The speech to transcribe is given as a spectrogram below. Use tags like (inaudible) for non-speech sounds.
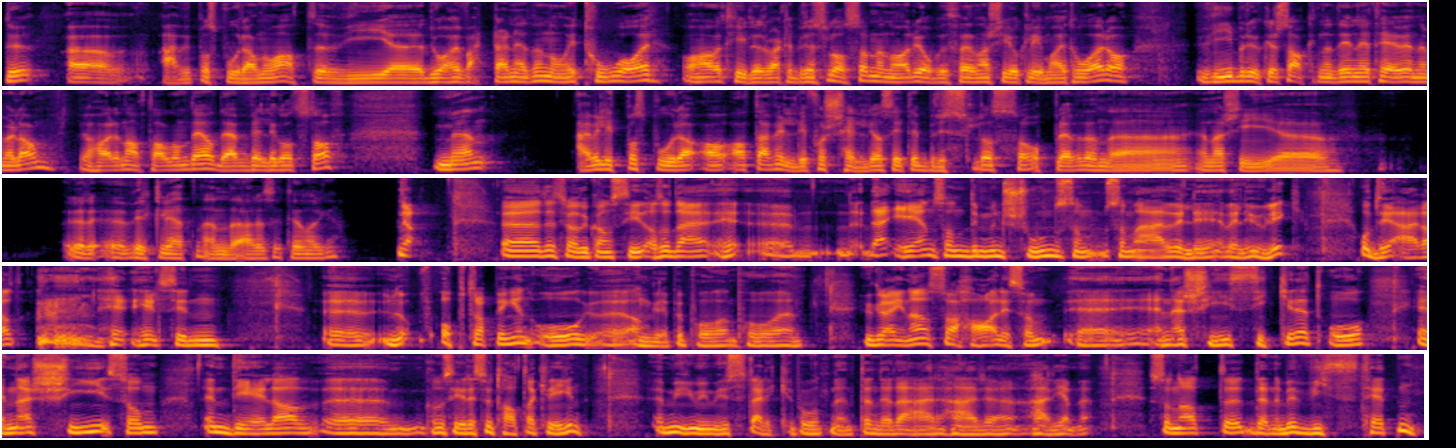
Du, eh, er vi på sporet av noe? At vi, eh, du har jo vært der nede nå i to år, og har tidligere vært i Brussel også, men nå har du jobbet for energi og klima i to år. og Vi bruker sakene dine i TV innimellom. Vi har en avtale om det, og det er veldig godt stoff. Men er vi litt på sporet av at det er veldig forskjellig å sitte i Brussel og oppleve denne energivirkeligheten enn det er å sitte i Norge? Ja, eh, det tror jeg du kan si. Altså, det er eh, det én sånn dimensjon som, som er veldig, veldig ulik. Og det er at (clears throat) helt siden eh, under opptrappingen og eh, angrepet på, på eh, Ukraina, så har liksom eh, energisikkerhet og energi som en del av eh, si, resultatet av krigen mye, mye, mye sterkere på kontinentet enn det det er her, eh, her hjemme. Sånn at eh, denne bevisstheten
